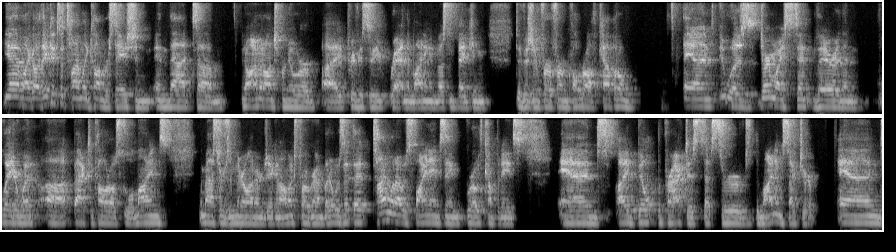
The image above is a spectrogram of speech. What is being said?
Yeah, Michael, I think it's a timely conversation in that um, you know, I'm an entrepreneur. I previously ran the mining investment banking division for a firm called Roth Capital. And it was during my stint there, and then later went uh, back to Colorado School of Mines, the Master's in Mineral Energy Economics program. But it was at the time when I was financing growth companies, and I built the practice that served the mining sector. And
